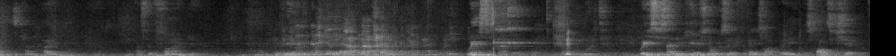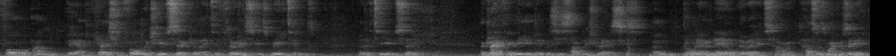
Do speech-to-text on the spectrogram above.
hazard campaign. I said, fine, you. we used to we used to send in huge numbers of things like the, the sponsorship form and the application form which you circulated through his, his meetings at the TUC. A great thing that you did was establish risks, and Rory O'Neill, who edits Howard Hazards magazine,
